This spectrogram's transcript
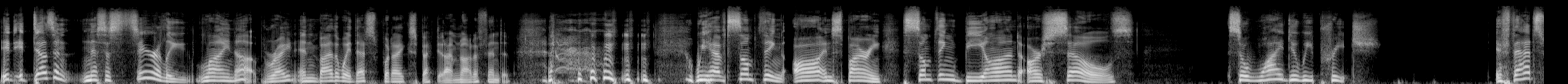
it, it doesn't necessarily line up right? And by the way that's what i expected. I'm not offended. We have something awe-inspiring something beyond ourselves. So why do we preach if that's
